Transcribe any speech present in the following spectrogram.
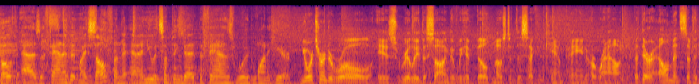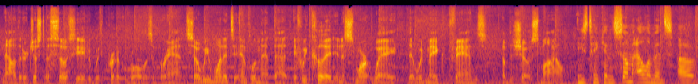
both as a fan of it myself, and, and I knew it's something that the fans would want to hear. Your Turn to Roll is really the song that we have built most of the second campaign around, but there are elements of it now that are just associated with Critical Role as a brand. So we wanted to implement that, if we could, in a smart way that would make fans of the show smile. He's taken some elements of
